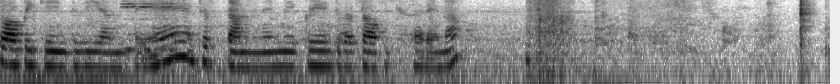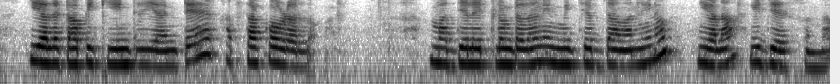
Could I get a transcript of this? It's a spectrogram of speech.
టాపిక్ ఏంటిది అంటే చెప్తాను నేను మీకు ఏంటిదో టాపిక్ సరేనా? ఇవాళ టాపిక్ ఏంటిది అంటే అత్త కోడళ్ళు. మధ్యలో ఎట్లుంటుందో నేను మీకు చెప్దామని నేను ఇవాళ ఇది చేస్తున్నా.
